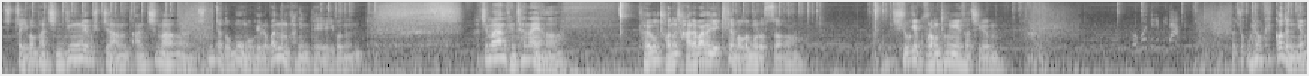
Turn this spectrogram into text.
진짜 이번 판 진증내고 싶진 않, 않지만 진짜 너무 뭐 열받는 판인데 이거는 하지만 괜찮아요 결국 저는 자르반을 1킬을 먹음으로써 지옥의 구렁텅이에서 지금. 조금 회복했거든요.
